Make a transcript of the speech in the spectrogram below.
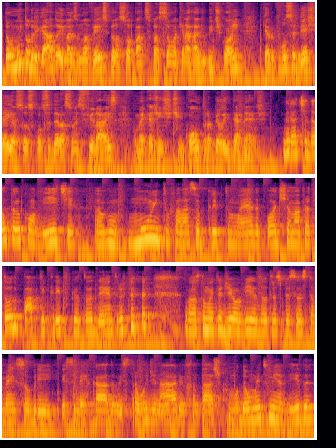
Então, muito obrigado aí mais uma vez pela sua participação aqui na Rádio Bitcoin. Quero que você deixe aí as suas considerações finais, como é que a gente te encontra pela internet. Gratidão pelo convite. Amo muito falar sobre criptomoeda. Pode chamar para todo papo de cripto que eu tô dentro. Gosto muito de ouvir as outras pessoas também sobre esse mercado extraordinário, fantástico. Mudou muito minha vida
